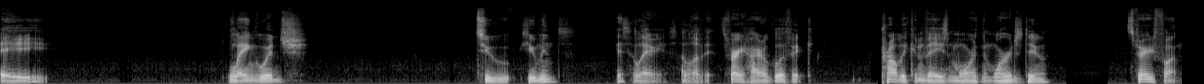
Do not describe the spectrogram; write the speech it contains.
a language to humans is hilarious. I love it. It's very hieroglyphic. Probably conveys more than words do. It's very fun.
